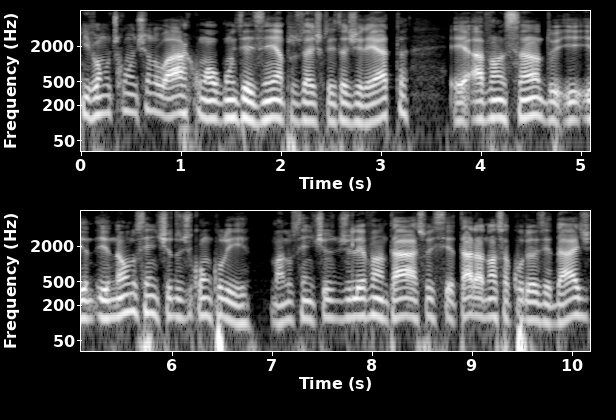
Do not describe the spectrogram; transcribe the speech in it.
e vamos continuar com alguns exemplos da escrita direta, é, avançando e, e, e não no sentido de concluir, mas no sentido de levantar, suscitar a nossa curiosidade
